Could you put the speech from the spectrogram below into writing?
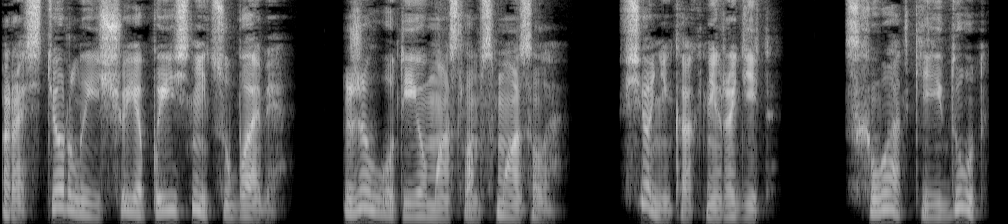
Растерла еще я поясницу бабе. Живот ее маслом смазала. Все никак не родит. Схватки идут.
